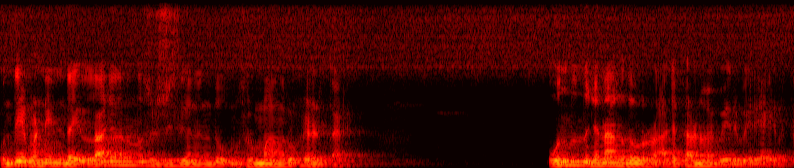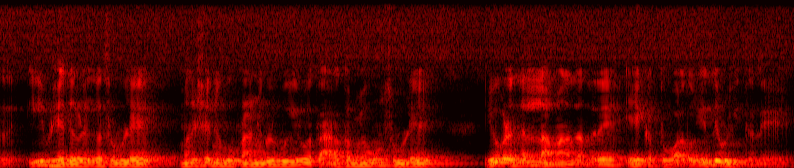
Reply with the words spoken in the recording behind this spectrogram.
ಒಂದೇ ಮಣ್ಣಿನಿಂದ ಎಲ್ಲ ಜನರನ್ನು ಸೃಷ್ಟಿಸಿದನೆಂದು ಮುಸಲ್ಮಾನರು ಹೇಳ್ತಾರೆ. ಒಂದೊಂದು ಜನಾಂಗದವರ ರಾಜಕಾರಣವೇ ಬೇರೆ ಬೇರೆಯಾಗಿರುತ್ತದೆ ಈ ಭೇದಗಳೆಲ್ಲ ಸುಳ್ಳೇ, ಮನುಷ್ಯನಿಗೂ ಪ್ರಾಣಿಗಳಿಗೂ ಇರುವ ತಾರತಮ್ಯವೂ ಸುಳ್ಳೇ. ಇವುಗಳನ್ನೆಲ್ಲ ಮನದಂದರೆ ಏಕತ್ವವಾದವು ಎಲ್ಲಿ ಉಳಿಯುತ್ತದೆ?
